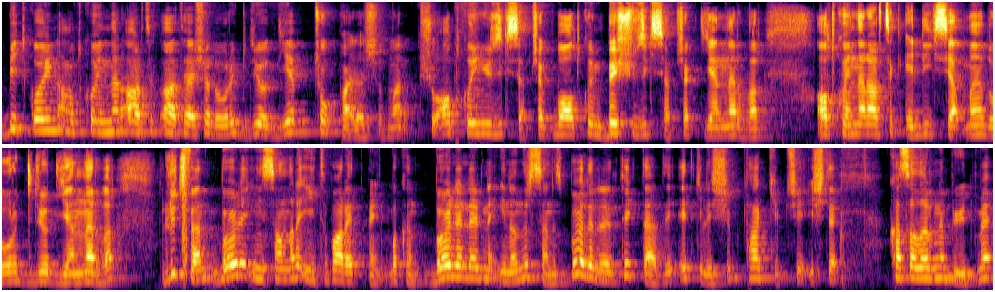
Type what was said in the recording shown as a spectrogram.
Bitcoin, altcoin'ler artık ATH'e doğru gidiyor diye çok paylaşım var. Şu altcoin 100x yapacak, bu altcoin 500x yapacak diyenler var. Altcoin'ler artık 50x yapmaya doğru gidiyor diyenler var. Lütfen böyle insanlara itibar etmeyin. Bakın böylelerine inanırsanız böylelerin tek derdi etkileşim, takipçi, işte kasalarını büyütme.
